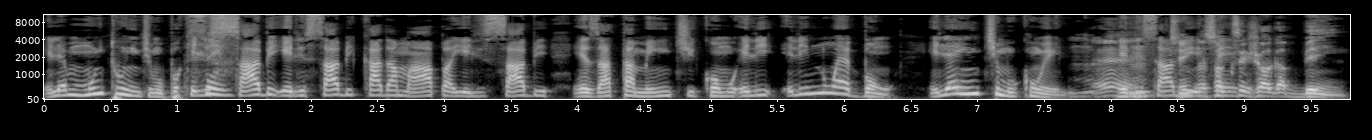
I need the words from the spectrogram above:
Ele é muito íntimo, porque ele Sim. sabe, ele sabe cada mapa e ele sabe exatamente como ele, ele não é bom. Ele é íntimo com ele. É, ele sabe. Não é só tem- que você joga bem.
